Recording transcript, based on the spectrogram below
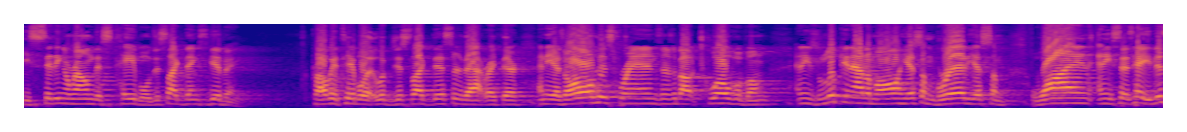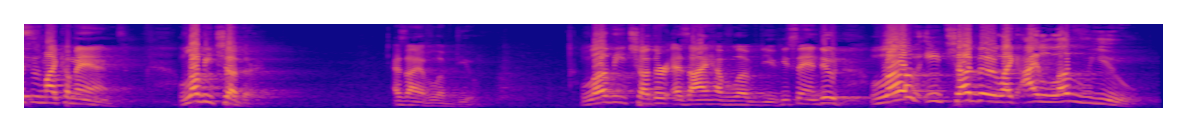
he's sitting around this table, just like Thanksgiving. Probably a table that looked just like this or that right there. And he has all his friends. There's about 12 of them. And he's looking at them all. He has some bread, he has some wine. And he says, Hey, this is my command love each other as I have loved you. Love each other as I have loved you. He's saying, Dude, love each other like I love you.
